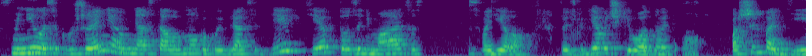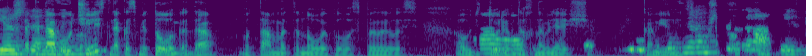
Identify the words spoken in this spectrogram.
Сменилось окружение, у меня стало много появляться людей, те, кто занимаются своим делом. То есть mm-hmm. у девочки у одной там, пошив одежды. Это когда вы учились на косметолога, да? Вот там это новое появилось, аудитория а, вдохновляющая комьюнити. Возьмем, что да. То есть.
